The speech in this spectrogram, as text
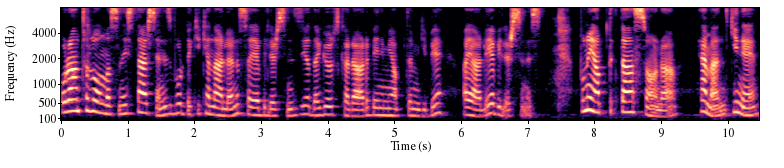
Orantılı olmasını isterseniz buradaki kenarlarını sayabilirsiniz ya da göz kararı benim yaptığım gibi ayarlayabilirsiniz. Bunu yaptıktan sonra hemen yine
